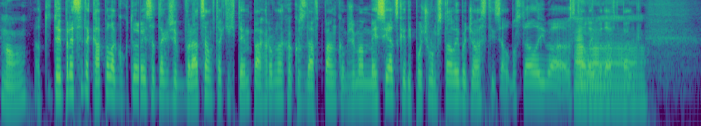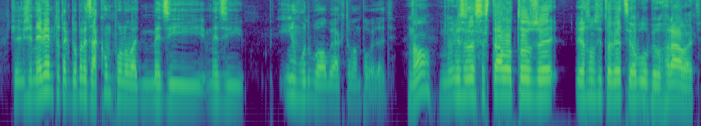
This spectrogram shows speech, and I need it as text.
No. A to, to je presne tá kapela, ku ktorej sa tak, že vracam v takých tempách, rovnako ako s Daft Punkom, že mám mesiac, kedy počúvam stále iba Justice, alebo stále iba, stále ano, iba Daft Punk. Ano, ano že, že neviem to tak dobre zakomponovať medzi, medzi inú hudbu, alebo jak to mám povedať. No, mne sa zase stalo to, že ja som si to viac obľúbil hrávať.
